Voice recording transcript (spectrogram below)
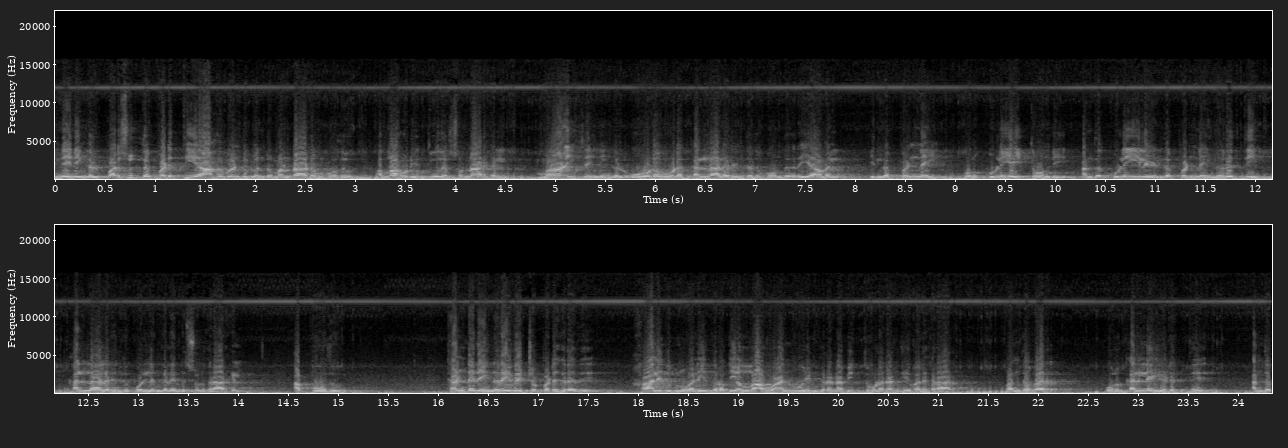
என்னை நீங்கள் பரிசுத்தப்படுத்தியே ஆக வேண்டும் என்று மன்றாடும் போது அல்லாஹுடைய தூதர் சொன்னார்கள் மாயிசை நீங்கள் ஓட ஓட கல்லால் எறிந்தது போன்று எறியாமல் இந்த பெண்ணை ஒரு குழியை தோண்டி அந்த குழியிலே இந்த பெண்ணை நிறுத்தி கல்லால் எறிந்து கொள்ளுங்கள் என்று சொல்கிறார்கள். அப்போது தண்டனை நிறைவேற்றப்படுகிறது. ஹாலிதுபின் பின் வலீத் ரதியல்லாஹு என்கிற நபித்தோழர் அங்கே வருகிறார். வந்தவர் ஒரு கல்லை எடுத்து அந்த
